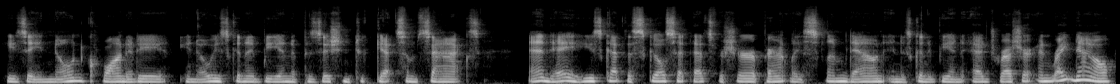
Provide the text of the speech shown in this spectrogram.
He's a known quantity. You know he's going to be in a position to get some sacks. And hey, he's got the skill set, that's for sure. Apparently, slimmed down and is going to be an edge rusher. And right now,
